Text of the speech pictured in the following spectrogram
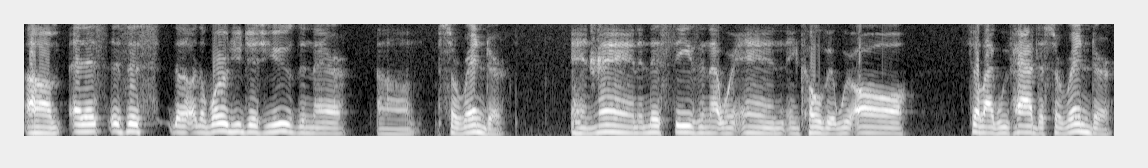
Um, and it's it's this the the word you just used in there, um, surrender. And man, in this season that we're in in COVID, we all feel like we've had to surrender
